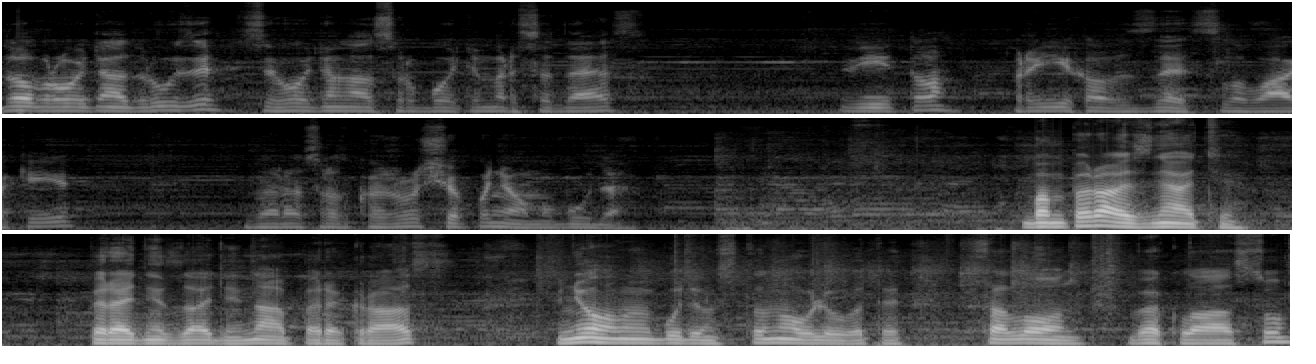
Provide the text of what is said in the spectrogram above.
Доброго дня, друзі! Сьогодні у нас в роботі Мерседес Віто. Приїхав з Словакії. Зараз розкажу, що по ньому буде. Бампера зняті передні задні на перекрас. В нього ми будемо встановлювати салон В-класу,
